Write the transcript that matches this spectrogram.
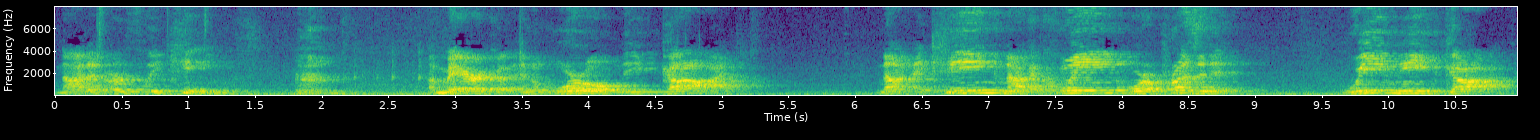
not an earthly king. America and the world need God, not a king, not a queen, or a president. We need God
